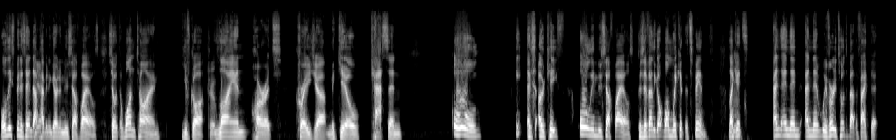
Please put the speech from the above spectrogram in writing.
all these spinners end up Yeah. having to go to New South Wales. So at the one time, you've got True. Lyon, Hauritz, Krejza, MacGill, Casson, all as O'Keefe, all in New South Wales because they've only got one wicket that spins. Like it's and and then and then we've already talked about the fact that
